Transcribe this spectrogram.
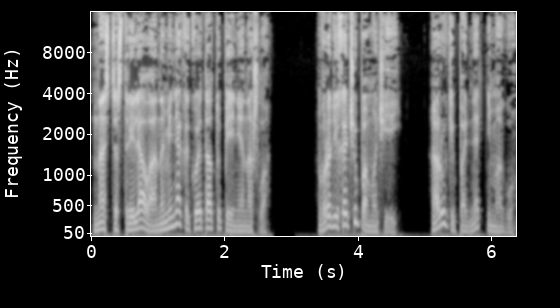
Настя стреляла, а на меня какое-то отупение нашло. Вроде хочу помочь ей, а руки поднять не могу.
